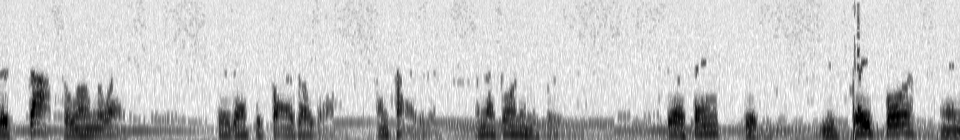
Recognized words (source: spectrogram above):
that stopped along the way. So that's as far as I'll go. I'm tired of it. I'm not going any further. There are things that you've prayed for and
